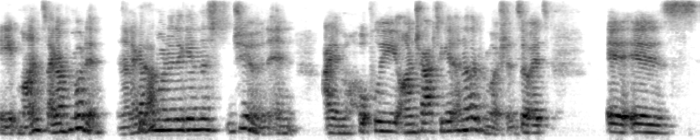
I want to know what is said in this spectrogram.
eight months, I got promoted. And then I got Yeah. promoted again this June. And I am hopefully on track to get another promotion. So it's, it is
